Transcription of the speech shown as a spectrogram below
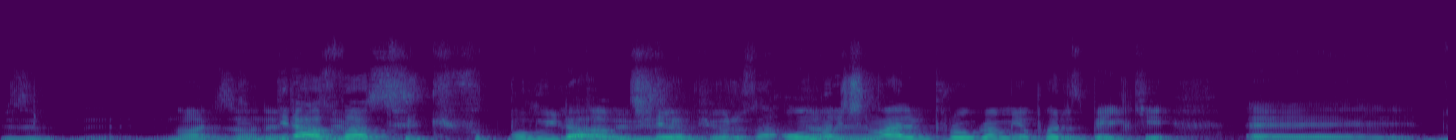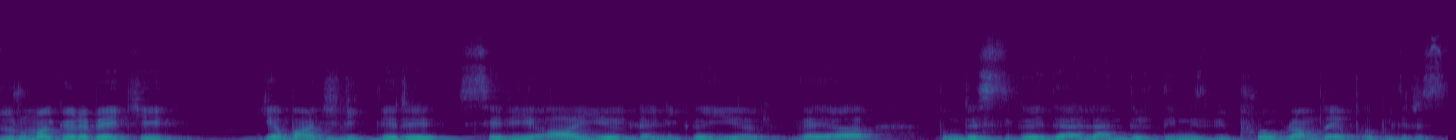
bizim e, nacizane Biraz daha Türk futboluyla Tabii şey bizim- yapıyoruz. Onlar yani- için ayrı bir program yaparız belki. Ee, duruma göre belki yabancı ligleri, Serie A'yı, La Liga'yı veya Bundesliga'yı değerlendirdiğimiz bir program da yapabiliriz.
